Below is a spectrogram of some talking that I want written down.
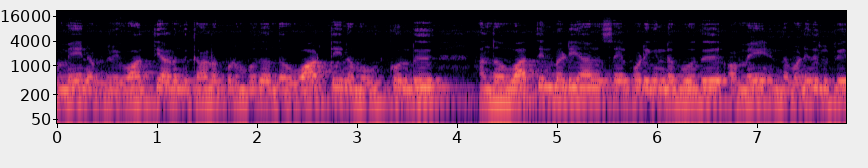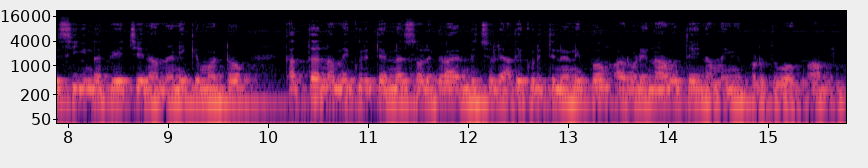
அமேன் அவருடைய வார்த்தையானது காணப்படும் போது அந்த வார்த்தையை நம்ம உட்கொண்டு அந்த வார்த்தையின்படியாக செயல்படுகின்ற போது அமே இந்த மனிதர்கள் பேசுகின்ற பேச்சை நாம் நினைக்க மாட்டோம். கத்தர் நம்மை குறித்து என்ன சொல்கிறார் என்று சொல்லி அதை குறித்து நினைப்போம். அவருடைய நாமத்தை நாம் மைமைப்படுத்துவோம் ஆமேன்.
